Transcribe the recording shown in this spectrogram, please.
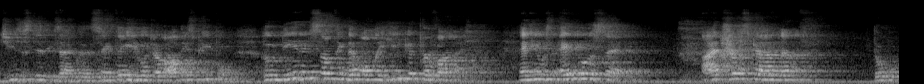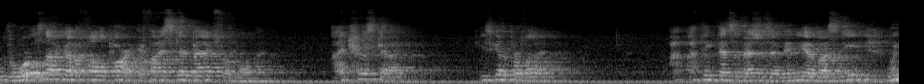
Jesus did exactly the same thing. He looked at all these people who needed something that only He could provide. And He was able to say, I trust God enough the, the world's not going to fall apart if I step back for a moment. I trust God. He's going to provide. I, I think that's a message that many of us need. We,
